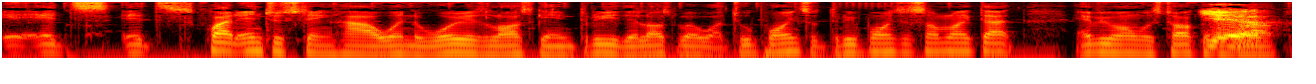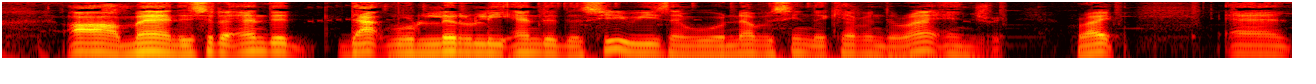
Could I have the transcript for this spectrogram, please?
it's it's quite interesting how when the Warriors lost Game Three, they lost by what two points or three points or something like that. Everyone was talking Yeah. about, ah man, they should have ended. That would literally ended the series, and we would never seen the Kevin Durant injury, right? And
